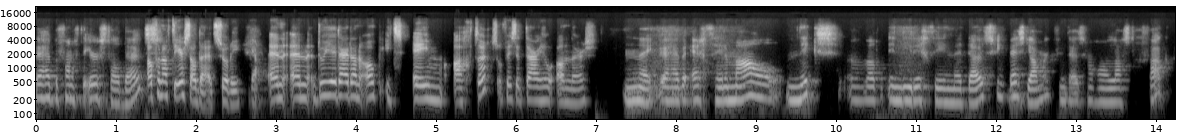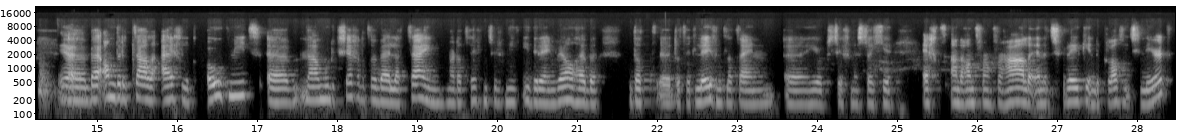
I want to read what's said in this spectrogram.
We hebben vanaf de eerste al Duits. Oh, vanaf de eerste al Duits, sorry. Ja. En, en doe je daar dan ook iets aimachtigs? Of is het daar heel anders? Nee, we hebben echt helemaal niks wat in die richting met Duits. Vind ik best jammer. Ik vind Duits nogal een lastig vak. Ja. Eh, bij andere talen eigenlijk ook niet. Eh, nou moet ik zeggen dat we bij Latijn, maar dat heeft natuurlijk niet iedereen wel hebben, dat, eh, dat het levend Latijn hier op Stignes, dat je echt aan de hand van verhalen en het spreken in de klas iets leert.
